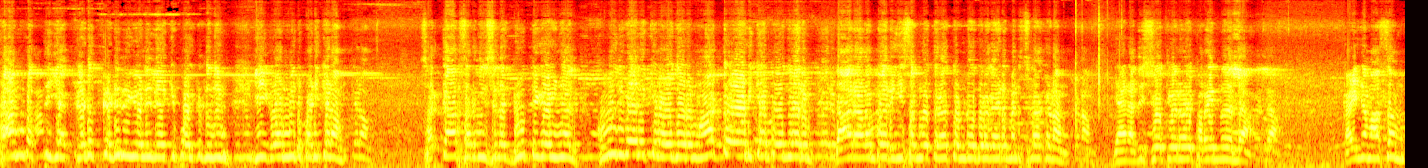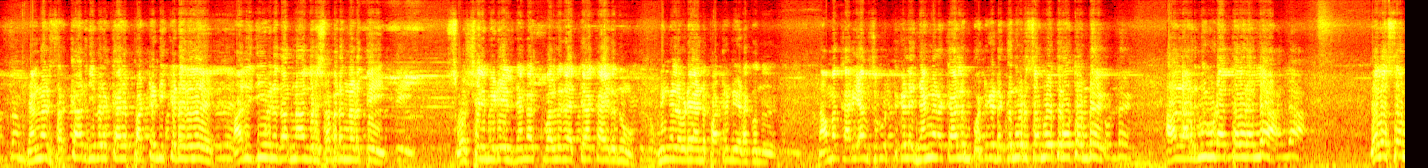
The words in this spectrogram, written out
സാമ്പത്തിക കെടുക്കെടുതികളിലേക്ക് പോയിട്ടുണ്ടെന്നും ഈ ഗവൺമെന്റ് പഠിക്കണം. സർക്കാർ സർവീസിലെ ഡ്യൂട്ടി കഴിഞ്ഞാൽ കൂലിവേലയ്ക്ക് പോകുന്നവരും ആട്ടോ ഓടിക്കാൻ പോകുന്നവരും ധാരാളം പേർ ഈ സമൂഹത്തിനകത്തുണ്ട് എന്നുള്ള കാര്യം മനസ്സിലാക്കണം. ഞാൻ അതിശോക്തിപരമായി പറയുന്നതല്ല. കഴിഞ്ഞ മാസം ഞങ്ങൾ സർക്കാർ ജീവനക്കാരെ പട്ടിണിക്കിടരുത്. അതിജീവന ധർണാന്തര സമരം നടത്തി. സോഷ്യൽ മീഡിയയിൽ ഞങ്ങൾക്ക് വളരെ അറ്റാക്ക് ആയിരുന്നു നിങ്ങൾ എവിടെയാണ് പട്ടിണി കിടക്കുന്നത്? നമുക്കറിയാം സുഹൃത്തുക്കളെ ഞങ്ങളെക്കാളും പട്ടിണി കിടക്കുന്ന ഒരു സമൂഹത്തിനകത്തുണ്ട്. അത് അറിഞ്ഞുകൂടാത്തവരല്ല. ദിവസം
